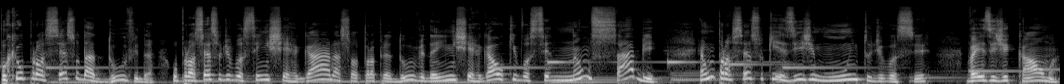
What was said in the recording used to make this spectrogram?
Porque o processo da dúvida, o processo de você enxergar a sua própria dúvida e enxergar o que você não sabe, é um processo que exige muito de você. Vai exigir calma,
